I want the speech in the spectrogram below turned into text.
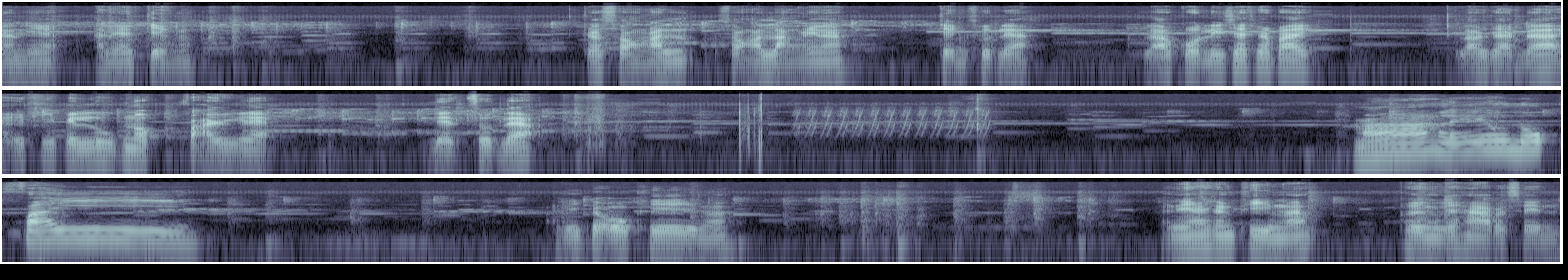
อันนี้ อันนี้เจ๋ง ก็สองอันสองอันหลังนี่นะ เจ๋งสุดแล้ว เรากดรีเซ็ตเข้าไป เราอยากได้ไอที่เป็นรูปนกไฟนี่แหละเด็ดสุดแล้ว มาแล้วนกไฟ อันนี้ก็โอเคอยู่นะ อันนี้ให้ทั้งทีมนะ เพิ่มแค่ห้าเปอร์เซ็นต์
